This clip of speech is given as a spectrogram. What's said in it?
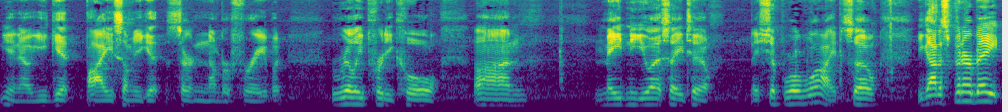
you know you get buy some, you get a certain number free. But really pretty cool. Um, made in the USA too. They ship worldwide. So you got a spinner bait.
